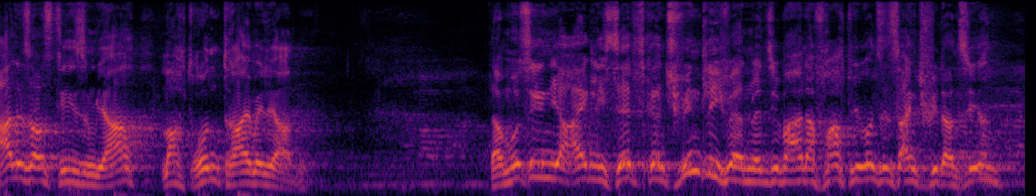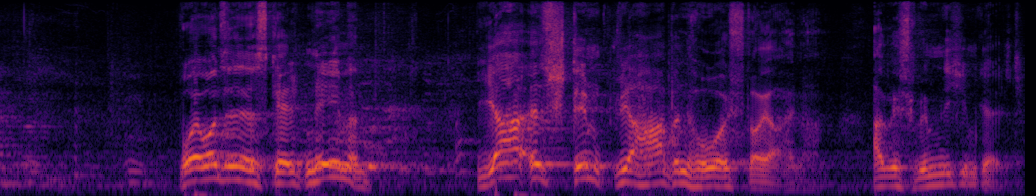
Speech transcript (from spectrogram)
alles aus diesem Jahr, macht rund 3 Milliarden €. Da muss Ihnen ja eigentlich selbst ganz schwindelig werden, wenn Sie mal einer fragt, wie wollen Sie das eigentlich finanzieren? Woher wollen Sie das Geld nehmen? Ja, es stimmt, wir haben hohe Steuereinnahmen, aber wir schwimmen nicht im Geld.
